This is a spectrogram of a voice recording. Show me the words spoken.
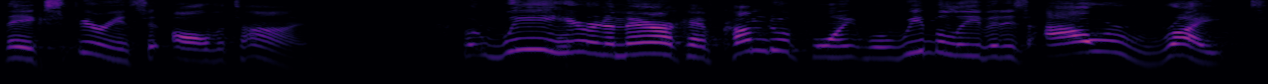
They experience it all the time. But we here in America have come to a point where we believe it is our right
